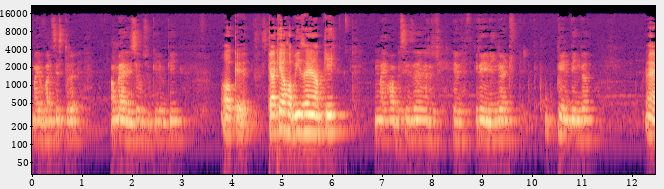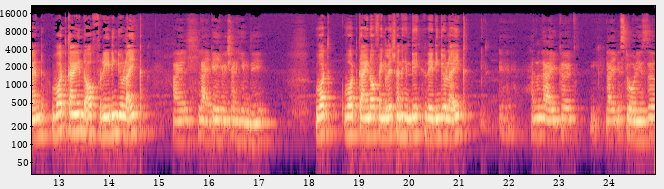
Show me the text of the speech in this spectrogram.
my one sister a marriage हो चुकी है उनकी. ओके क्या क्या हॉबीज हैं आपकी My hobbies is uh, reading, uh, painting. uh, एंड व्हाट काइंड ऑफ रीडिंग यू लाइक I like English and Hindi. व्हाट व्हाट काइंड ऑफ इंग्लिश एंड हिंदी रीडिंग यू लाइक And like uh, like stories, uh,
